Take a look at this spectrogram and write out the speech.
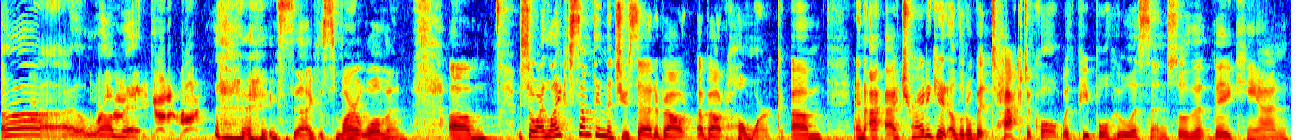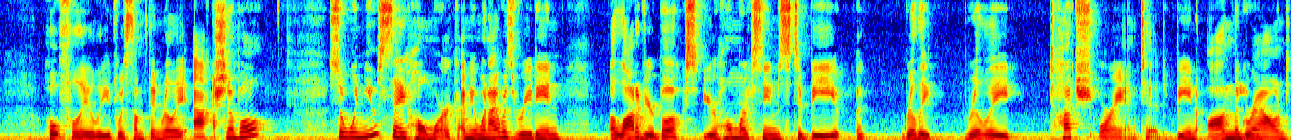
Uh, I love it. You got it right. exact, smart woman. Um, so I liked something that you said about about homework, um, and I, I try to get a little bit tactical with people who listen, so that they can hopefully leave with something really actionable. So when you say homework, I mean when I was reading a lot of your books, your homework seems to be really, really touch oriented, being on the ground,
